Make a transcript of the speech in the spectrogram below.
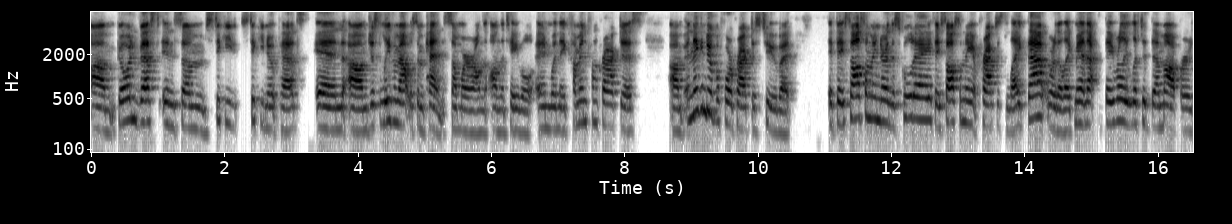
um, go invest in some sticky sticky notepads and um, just leave them out with some pens somewhere on the on the table. And when they come in from practice, um, and they can do it before practice too, but if they saw something during the school day, if they saw something at practice like that, where they're like, man, that they really lifted them up, or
